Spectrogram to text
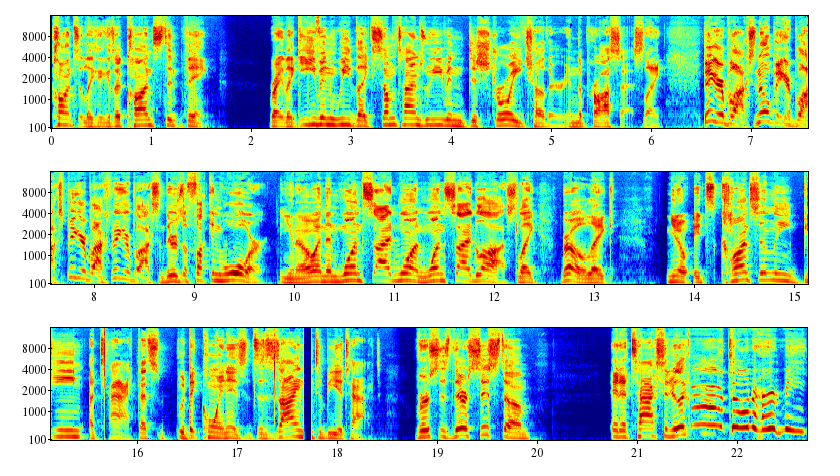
constantly, like it's a constant thing, right? Like even we like sometimes we even destroy each other in the process. Like bigger blocks, no bigger blocks, bigger blocks, bigger blocks, and there's a fucking war, you know, and then one side won, one side lost. Like, bro, like, you know, it's constantly being attacked. That's what Bitcoin is. It's designed to be attacked. Versus their system, it attacks it. you're like, mm, don't hurt me.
